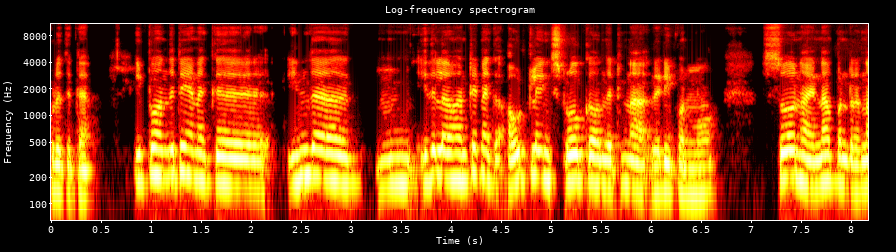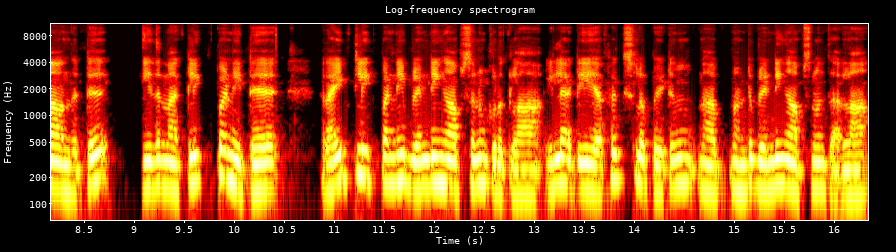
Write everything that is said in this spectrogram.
கொடுத்துட்டேன். இப்போ வந்துட்டு எனக்கு இந்த இதில் வந்துட்டு எனக்கு அவுட்லைன் ஸ்ட்ரோக்கை வந்துட்டு நான் ரெடி பண்ணணும். ஸோ நான் என்ன பண்ணுறேன்னா வந்துட்டு இதை நான் கிளிக் பண்ணிவிட்டு ரைட் கிளிக் பண்ணி பிளெண்டிங் ஆப்ஷனும் கொடுக்கலாம். இல்லாட்டி எஃபெக்ட்ஸில் போயிட்டு நான் வந்துட்டு பிளெண்டிங் ஆப்ஷனும் தரலாம்.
